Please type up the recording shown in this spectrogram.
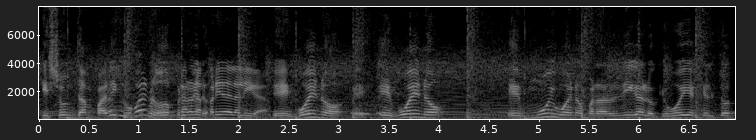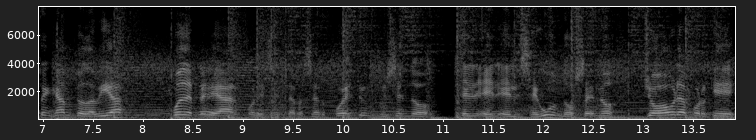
que son tan parejos es como los bueno dos para la primeros. paridad de la liga. Es bueno, eh, es bueno, es muy bueno para la liga. Lo que voy es que el Tottenham todavía puede pelear por ese tercer puesto, incluyendo el, el- el segundo. O sea, no, yo ahora porque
